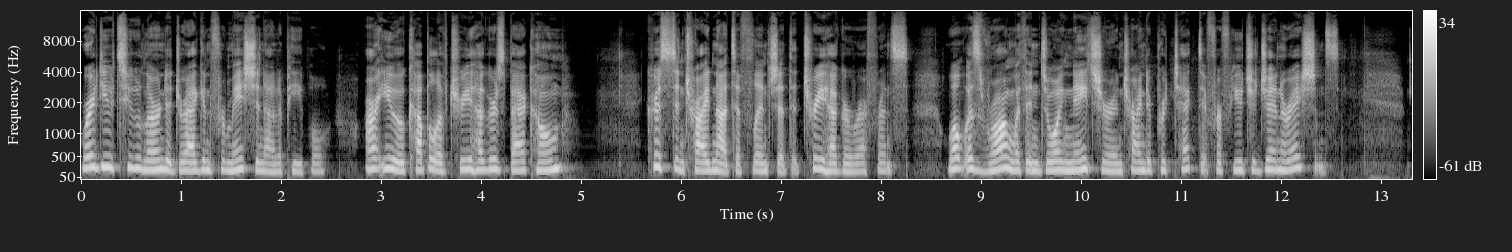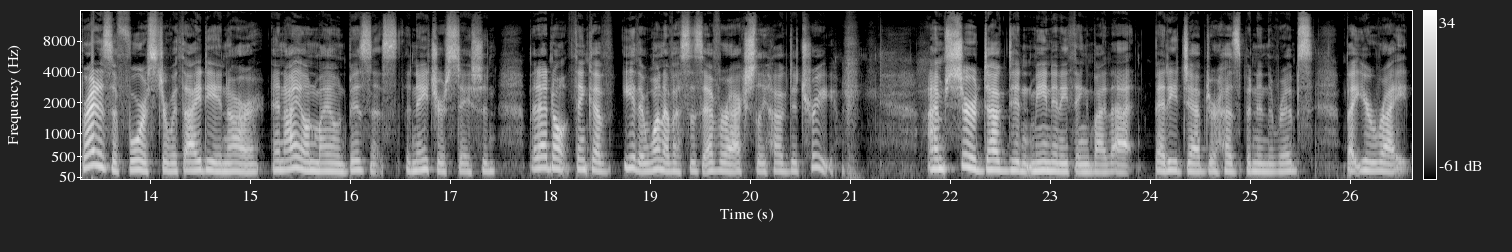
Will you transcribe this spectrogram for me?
Where'd you two learn to drag information out of people? Aren't you a couple of tree huggers back home? Kristen tried not to flinch at the tree hugger reference. What was wrong with enjoying nature and trying to protect it for future generations? Brett is a forester with IDNR, and I own my own business, the Nature Station, but I don't think of either one of us has ever actually hugged a tree. I'm sure Doug didn't mean anything by that. Betty jabbed her husband in the ribs. But you're right.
